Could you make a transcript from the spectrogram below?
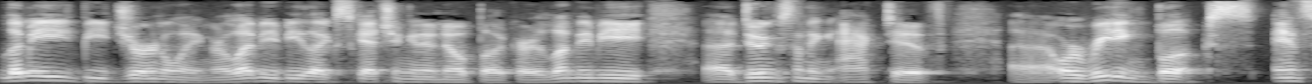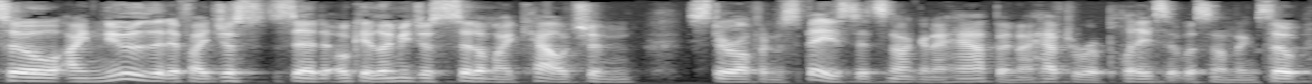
let me be journaling or let me be like sketching in a notebook or let me be uh, doing something active uh, or reading books. And so I knew that if I just said, okay, let me just sit on my couch and stare off into space, it's not going to happen. I have to replace it with something. So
